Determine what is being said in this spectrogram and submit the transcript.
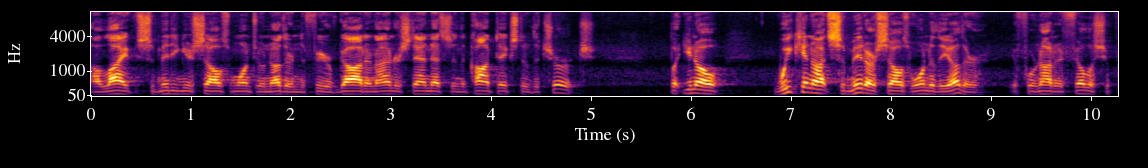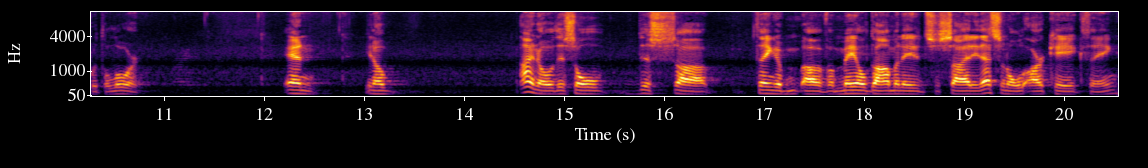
life, submitting yourselves one to another in the fear of God. And I understand that's in the context of the church. But you know, we cannot submit ourselves one to the other if we're not in fellowship with the Lord. And, you know, I know this old, this uh, thing of, of a male dominated society, that's an old archaic thing.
